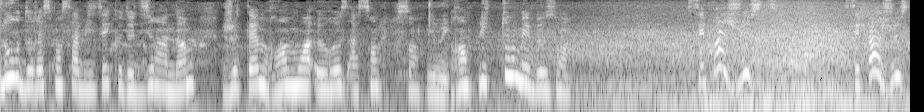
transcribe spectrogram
lourde responsabilité que de dire à un homme Je t'aime, rends-moi heureuse à 100%. Oui. Remplis tous mes besoins. C'est pas juste. C'est pas juste.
